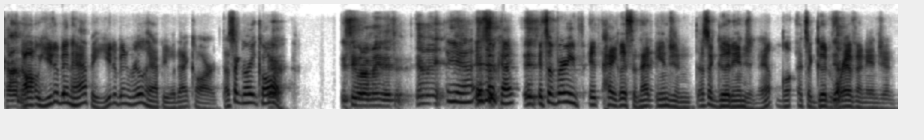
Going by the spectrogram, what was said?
Kind of. Oh, you'd have been happy. You'd have been real happy with that car. That's a great car. You see what I mean? It's, I mean, Yeah, Is it's okay. it's, It's a very it, hey, listen, that engine, that's a good engine. It, it's a good Yeah. revving engine.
